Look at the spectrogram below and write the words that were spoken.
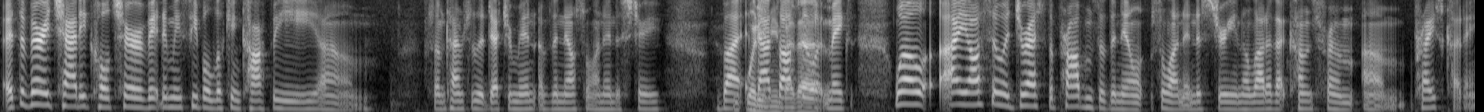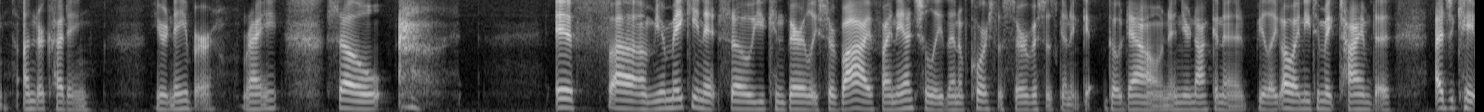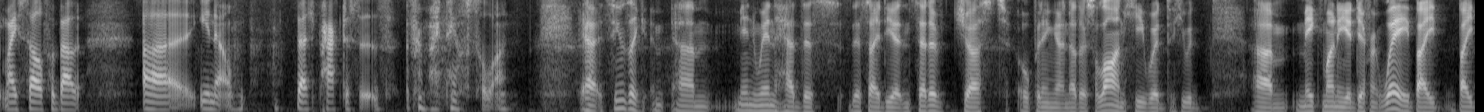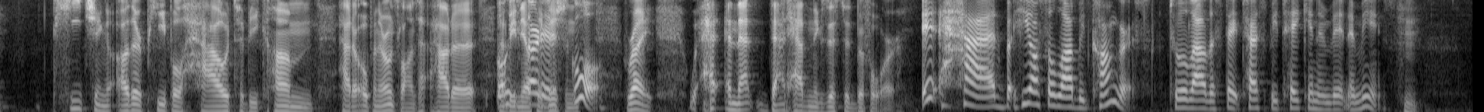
It's a very chatty culture. Vietnamese people look and copy, um, sometimes to the detriment of the nail salon industry. But What that's also that? what makes. Well, I also address the problems of the nail salon industry, and a lot of that comes from um, price cutting, undercutting your neighbor, right? So if um, you're making it so you can barely survive financially, then of course the service is going to go down, and you're not going to be like, oh, I need to make time to educate myself about, uh, you know, best practices for my nail salon. Yeah, it seems like um, Min Nguyen had this this idea. Instead of just opening another salon, he would he would um, make money a different way by by teaching other people how to become how to open their own salons, how to how Well, be nail technicians. school. right? And that that hadn't existed before. It had, but he also lobbied Congress to allow the state test be taken in Vietnamese. Hmm.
